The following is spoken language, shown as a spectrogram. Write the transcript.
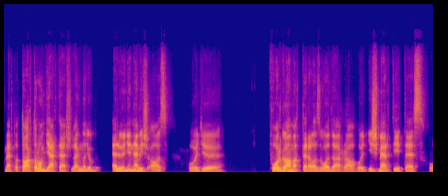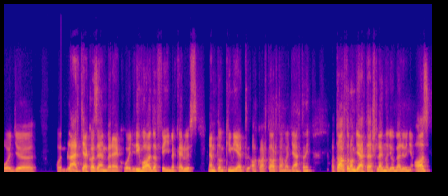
mert a tartalomgyártás legnagyobb előnye nem is az, hogy forgalmat terel az oldalra, hogy ismertétesz, hogy, hogy látják az emberek, hogy rivalda fénybe kerülsz, nem tudom ki miért akar tartalmat gyártani. A tartalomgyártás legnagyobb előnye az,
